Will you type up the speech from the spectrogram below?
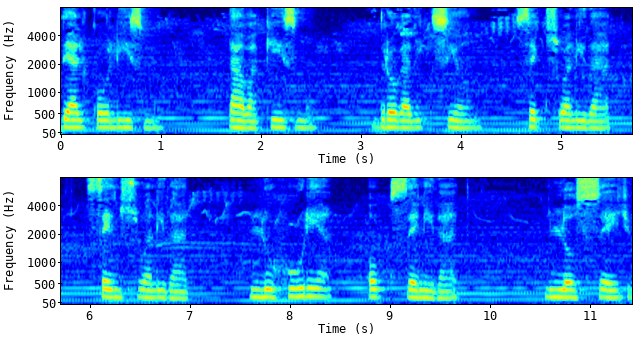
de alcoholismo, tabaquismo, drogadicción, sexualidad, sensualidad, lujuria, obscenidad. Los sello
